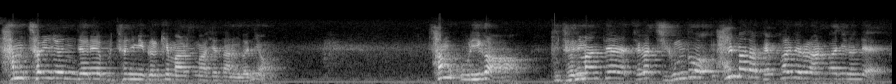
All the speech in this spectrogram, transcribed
3천년 전에 부처님이 그렇게 말씀하셨다는 건요. 참 우리가 부처님한테 제가 지금도 날마다 108배를 안 가지는데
